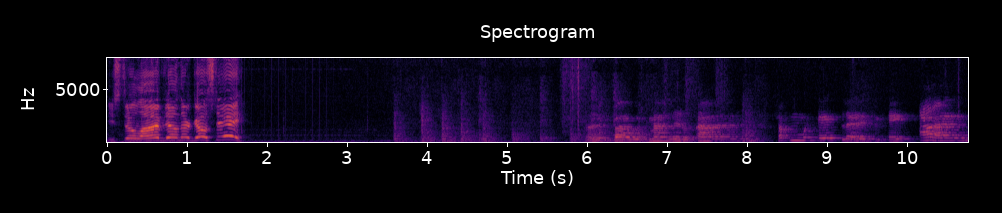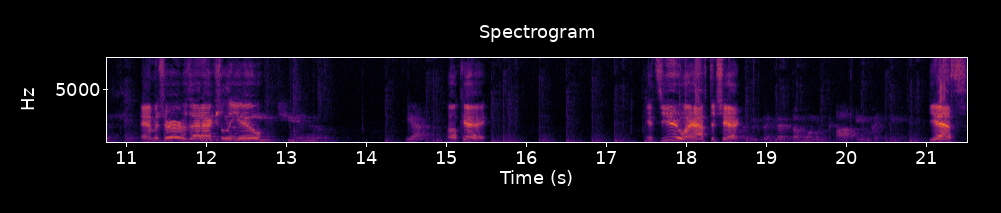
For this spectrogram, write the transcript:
You still alive down there, Ghosty? Spy with my little eye. Something with eight legs and eight eyes. Amateur, is that actually you? Yeah. Okay. It's you, I have to check. Oh, you think that someone was copying my thing? Yes.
